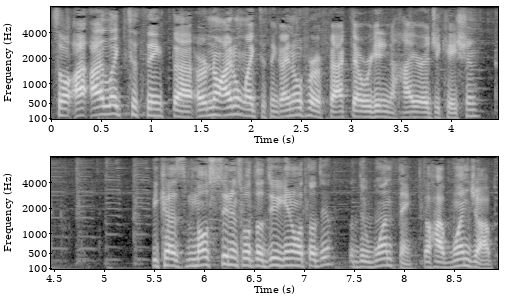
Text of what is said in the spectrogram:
So I, I like to think that, or no, I don't like to think. I know for a fact that we're getting a higher education because most students, what they'll do, you know what they'll do? They'll do one thing. They'll have one job,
